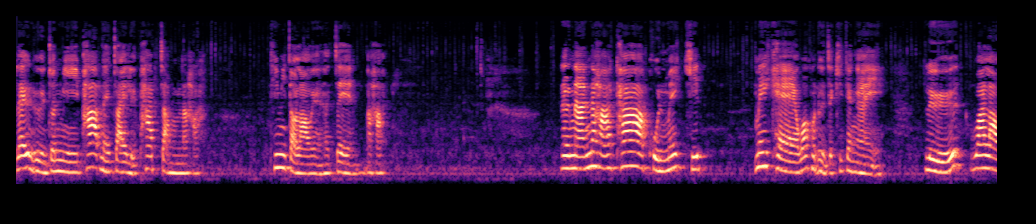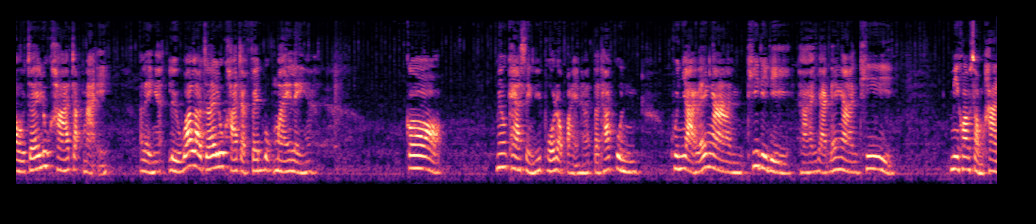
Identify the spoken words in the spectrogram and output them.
และอื่นๆ จนมีภาพในใจหรือภาพจำนะคะ ที่มีต่อเราอย่างชัดเจนนะคะ ดังนั้นนะคะ ถ้าคุณไม่คิดไม่แคร์ว่าคนอื่นจะคิดยังไง หรือว่าเราจะได้ลูกค้าจากไหนอะไรเงี้ยหรือว่าเราจะได้ลูกค้าจาก Facebook ไหมอะไรเงี้ย ก็ไม่ต้องแคร์สิ่งที่โพสต์ออกไปนะแต่ถ้าคุณคุณอยากได้งานที่ดีๆนะคะอยากได้งานที่มีความสำคัญ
